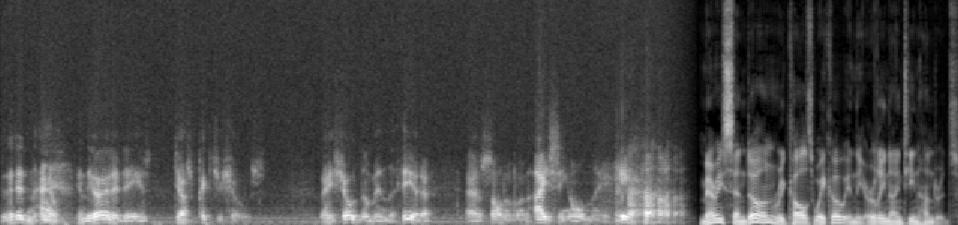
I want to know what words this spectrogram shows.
They didn't have, in the early days, just picture shows. They showed them in the theater as sort of an icing on the cake. Mary Sendon recalls Waco in the early 1900s.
